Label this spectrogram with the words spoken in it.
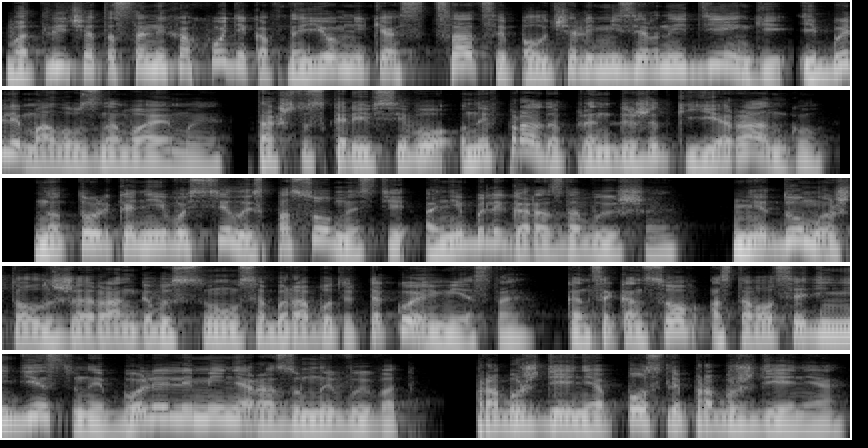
В отличие от остальных охотников, наемники ассоциации получали мизерные деньги и были малоузнаваемые. Так что, скорее всего, он и вправду принадлежит к Е-рангу. Но только не его силы и способности, они были гораздо выше. Не думаю, что лжеранговый сунулся бы работать в такое место. В конце концов, оставался один единственный, более или менее разумный вывод. Пробуждение после пробуждения.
